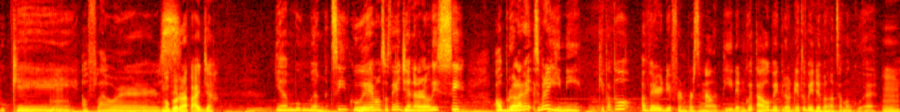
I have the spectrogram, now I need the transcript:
bouquet of flowers Ngobrolin apa aja? nyambung banget sih gue maksudnya generalis sih obrolannya sebenarnya gini kita tuh a very different personality dan gue tahu background dia tuh beda banget sama gue. Hmm.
